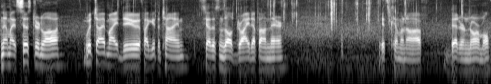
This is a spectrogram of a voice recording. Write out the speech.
Now my sister-in-law, which I might do if I get the time, see how this one's all dried up on there? It's coming off better than normal.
